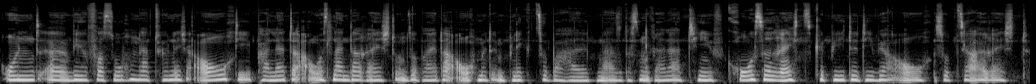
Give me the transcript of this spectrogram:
Und äh, wir versuchen natürlich auch die Palette Ausländerrecht und so weiter auch mit im Blick zu behalten. Also das sind relativ große Rechtsgebiete, die wir auch Sozialrecht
